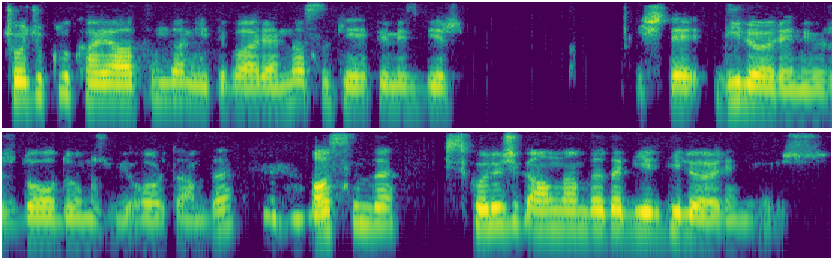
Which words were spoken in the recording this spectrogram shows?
çocukluk hayatından itibaren nasıl ki hepimiz bir işte dil öğreniyoruz doğduğumuz bir ortamda. Aslında psikolojik anlamda da bir dil öğreniyoruz.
